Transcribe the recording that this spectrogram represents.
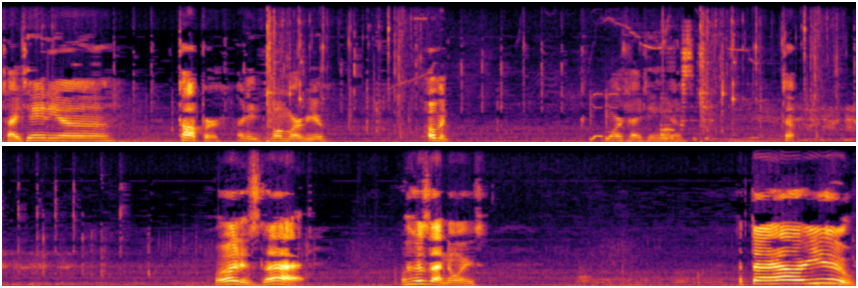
Titania, copper. I need one more of you. Open. More titanium. What is that? What was that noise? What the hell are you?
